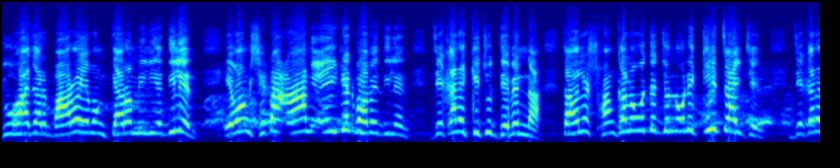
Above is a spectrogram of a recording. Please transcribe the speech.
দু হাজার বারো এবং তেরো মিলিয়ে দিলেন এবং সেটা আনএইডেড ভাবে দিলেন, যেখানে কিছু দেবেন না। তাহলে সংখ্যালঘুদের জন্য উনি কি চাইছেন? যেখানে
